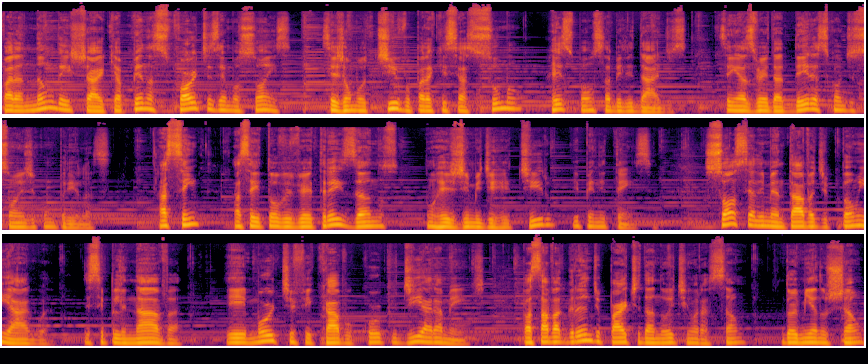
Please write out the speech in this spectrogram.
para não deixar que apenas fortes emoções sejam motivo para que se assumam responsabilidades, sem as verdadeiras condições de cumpri-las. Assim, aceitou viver três anos num regime de retiro e penitência. Só se alimentava de pão e água, disciplinava e mortificava o corpo diariamente. Passava grande parte da noite em oração, dormia no chão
